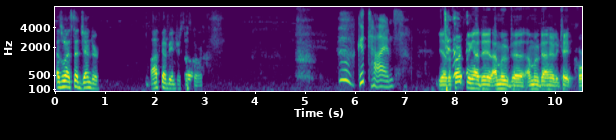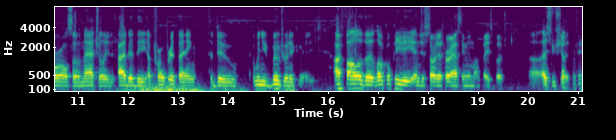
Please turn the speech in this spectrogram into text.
That's what I said. Gender. Oh, that's got to be an interesting story. Good times. Yeah, the first thing I did, I moved to I moved down here to Cape Coral, so naturally I did the appropriate thing to do when you move to a new community. I followed the local PD and just started harassing them on Facebook, uh, as you should.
